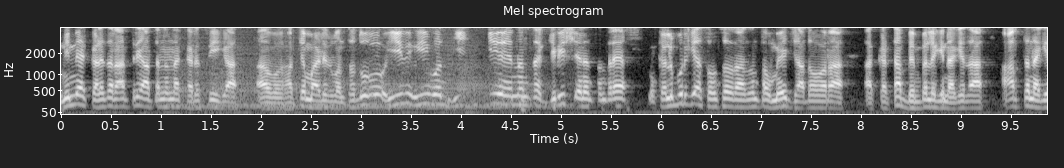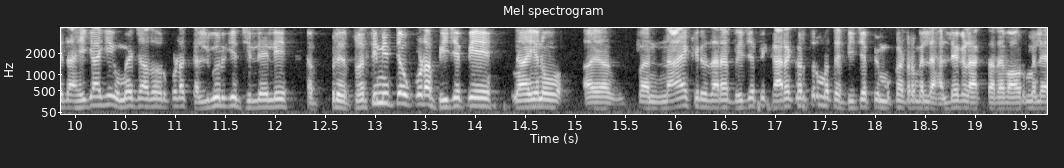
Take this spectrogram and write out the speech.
ನಿನ್ನೆ ಕಳೆದ ರಾತ್ರಿ ಆತನನ್ನ ಕರೆಸಿ ಈಗ ಹತ್ಯೆ ಮಾಡಿರುವಂತದ್ದು ಈ ಈ ಒಂದು ಈ ಏನಂತ ಗಿರೀಶ್ ಏನಂತಂದ್ರೆ ಕಲಬುರಗಿಯ ಸಂಸದರಾದಂತ ಉಮೇಶ್ ಜಾಧವ್ ಅವರ ಆ, ಕಟ್ಟ ಬೆಂಬಲಿಗನಾಗಿದ್ದ ಆಪ್ತನಾಗಿದ್ದ. ಹೀಗಾಗಿ ಉಮೇಶ್ ಜಾಧವ್ ಅವರು ಕೂಡ ಕಲಬುರಗಿ ಜಿಲ್ಲೆಯಲ್ಲಿ ಪ್ರ- ಪ್ರತಿನಿತ್ಯವೂ ಕೂಡ ಬಿಜೆಪಿ ಏನು ಆ, ನಾಯಕರಿದ್ದಾರೆ. ಬಿಜೆಪಿ ಕಾರ್ಯಕರ್ತರು ಮತ್ತೆ ಬಿಜೆಪಿ ಮುಖಂಡರ ಮೇಲೆ ಹಲ್ಲೆಗಳಾಗ್ತಾ ಇದಾವೆ. ಅವ್ರ ಮೇಲೆ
